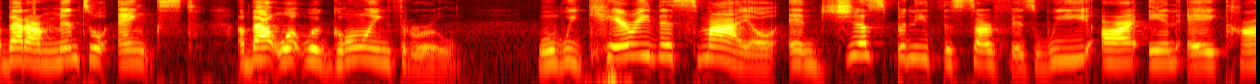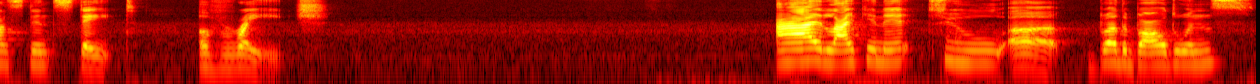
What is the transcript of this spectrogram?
about our mental angst, about what we're going through. When we carry this smile and just beneath the surface, we are in a constant state of rage. I liken it to uh, Brother Baldwin's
